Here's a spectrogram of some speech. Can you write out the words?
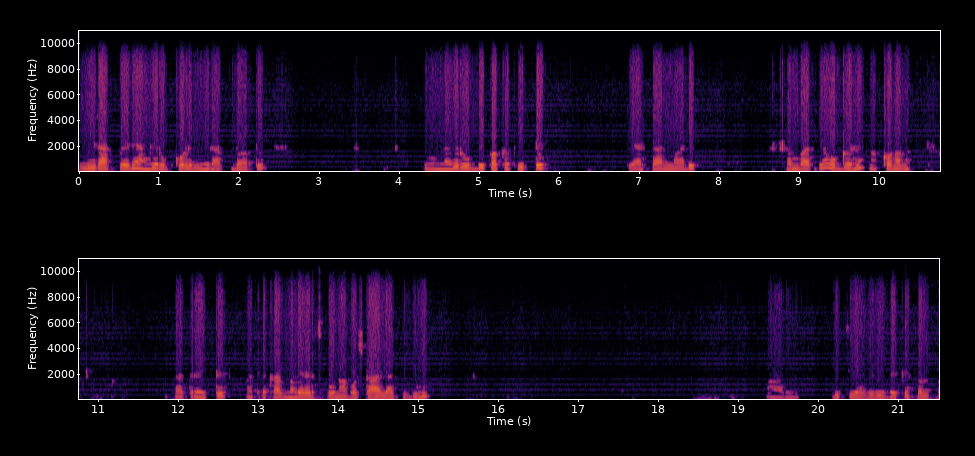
ನೀರು ಹಾಕ್ಬೇಡಿ, ಹಂಗೆ ರುಬ್ಕೊಳ್ಳಿ. ನೀರು ಹಾಕ್ಬಾರದು. ನುಣ್ಣಗೆ ರುಬ್ಬಿ ಪಕ್ಕಕ್ಕಿಟ್ಟು ಗ್ಯಾಸ್ ಆನ್ ಮಾಡಿ ಸಾಂಬಾರಿಗೆ ಒಗ್ಗರಣೆ ಹಾಕ್ಕೊಳ್ಳೋಣ ಪಾತ್ರೆ ಇಟ್ಟು, ಪಾತ್ರೆ ಕಾದ್ಮೇಲೆ ಎರಡು ಸ್ಪೂನ್ ಆಗುವಷ್ಟು ಆಯಿಲ್ ಹಾಕಿದ್ದೀನಿ. ಬಿಸಿಯಾಗಿದೆ ಇದಕ್ಕೆ ಸ್ವಲ್ಪ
